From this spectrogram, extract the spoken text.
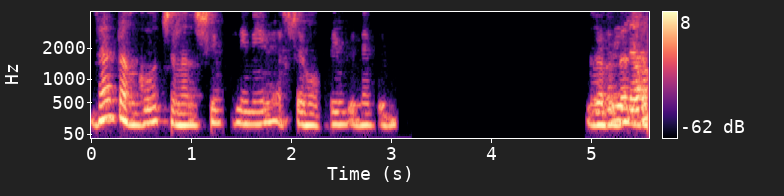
זה הדרגות של אנשים פנימיים, איך שהם עובדים באמת. זה עבודת דרכם.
